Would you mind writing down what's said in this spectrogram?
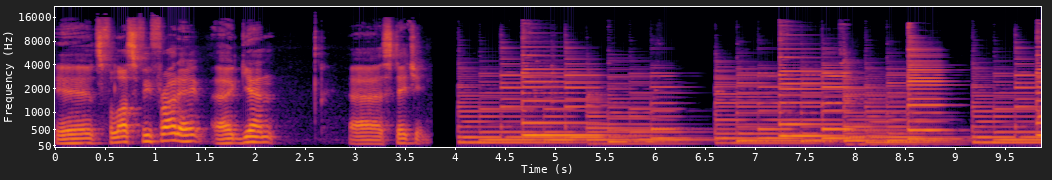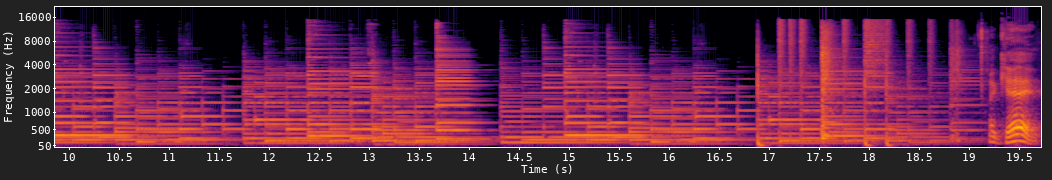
It's Philosophy Friday again. Uh, stay tuned. Okay.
